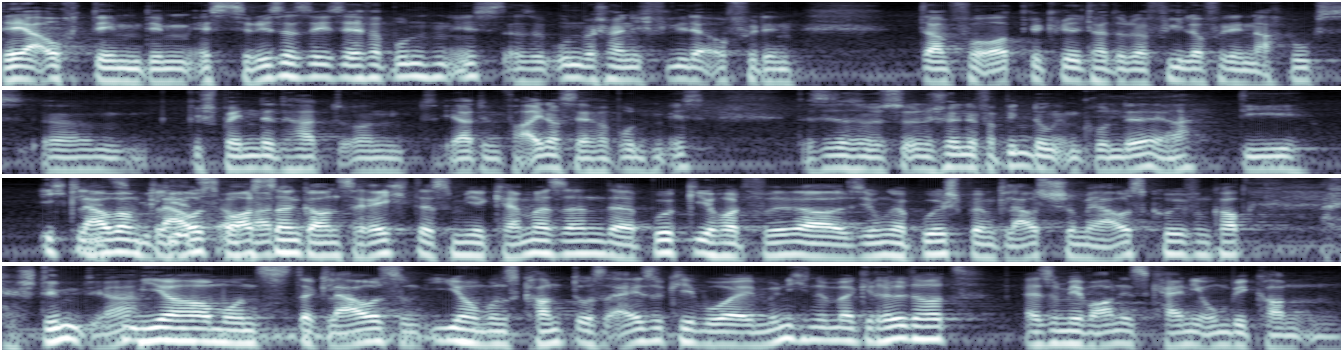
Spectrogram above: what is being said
der ja auch dem, dem SC Rissersee sehr verbunden ist. Also unwahrscheinlich viel, der auch für den da vor Ort gegrillt hat oder viel auch für den Nachwuchs ähm, gespendet hat und ja, dem Verein auch sehr verbunden ist. Das ist also so eine schöne Verbindung im Grunde, ja, die ich glaube, am Klaus war es dann ganz recht, dass wir gekommen sind. Der Burki hat früher als junger Bursch beim Klaus schon mal ausgeholfen gehabt. Ach ja, stimmt, ja. Wir haben uns, der Klaus und ich haben uns kannt aus Eishockey, wo er in München immer gegrillt hat. Also wir waren jetzt keine Unbekannten.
